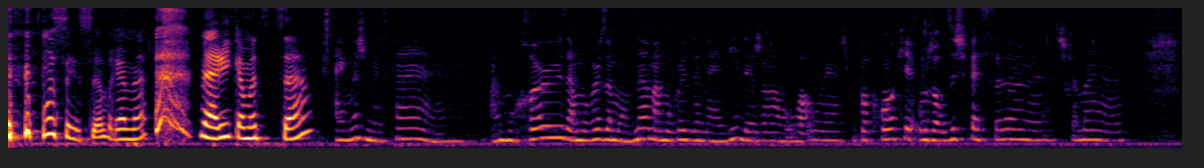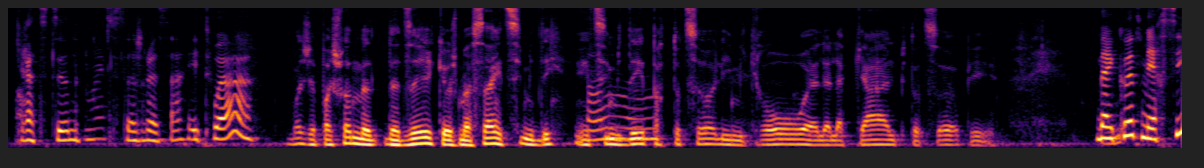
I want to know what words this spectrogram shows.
Moi, c'est ça, vraiment. Marie, comment tu te sens? Hey, moi, je me sens euh, amoureuse, amoureuse de mon homme, amoureuse de ma vie, de genre, wow, hein, je peux pas croire qu'aujourd'hui je fais ça. euh, Je suis vraiment. euh, Gratitude. ouais, C'est ça que je ressens. Et toi? Moi, j'ai pas le choix de, me- de dire que je me sens intimidé. Intimidé Ah. par tout ça, les micros, euh, le local, puis tout ça. Puis Ben écoute, merci.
